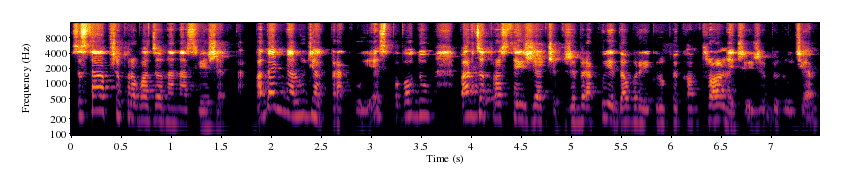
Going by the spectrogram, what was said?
została przeprowadzona na zwierzętach. Badań na ludziach brakuje z powodu bardzo prostej rzeczy, że brakuje dobrej grupy kontrolnej, czyli żeby ludzie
